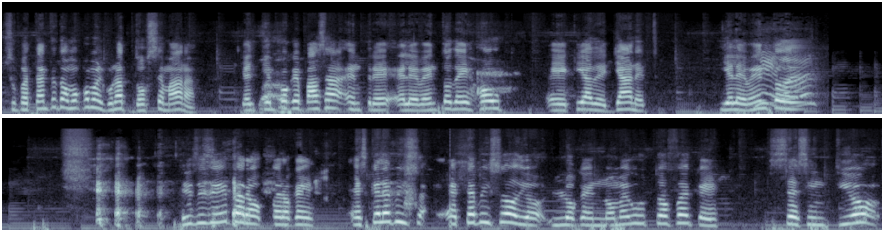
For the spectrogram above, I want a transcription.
supuestamente tomó como algunas dos semanas. Que el Wow. tiempo que pasa entre el evento de Hope, eh, Kia de Janet, y el evento de, Sí, sí, sí, pero, pero que es que el episo- este episodio lo que no me gustó fue que se sintió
